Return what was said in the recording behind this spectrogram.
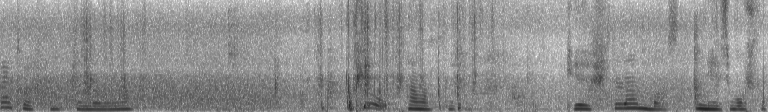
Ben koştum şimdi ona. Tamamdır. Keşlen bas. Neyse boş ver.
